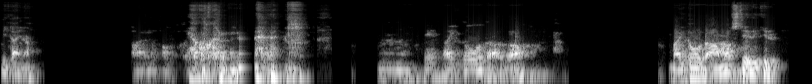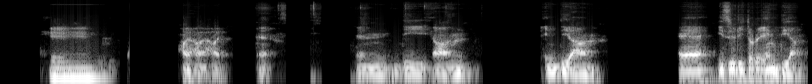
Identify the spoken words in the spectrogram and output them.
みたいな？あれのかよくわからない。うん。で、バイトオーダーが、バイトオーダーも指定できる。えー、はいはいはい。え、エンディアン、エンディアン、えー、イズリトルエンディアン。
